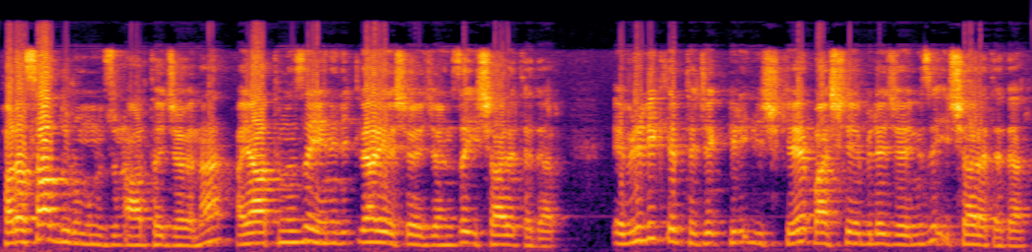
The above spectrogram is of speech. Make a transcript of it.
Parasal durumunuzun artacağına, hayatınızda yenilikler yaşayacağınıza işaret eder. Evlilikle bitecek bir ilişkiye başlayabileceğinizi işaret eder.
